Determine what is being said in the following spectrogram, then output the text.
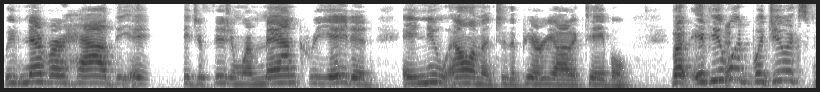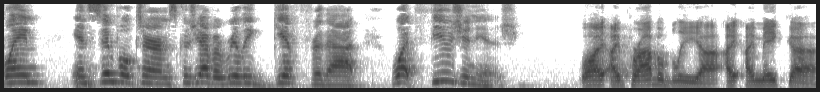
We've never had the age of fission where man created a new element to the periodic table. But if you would, would you explain in simple terms, because you have a really gift for that, what fusion is? Well, I, I probably uh, I, I, make uh,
